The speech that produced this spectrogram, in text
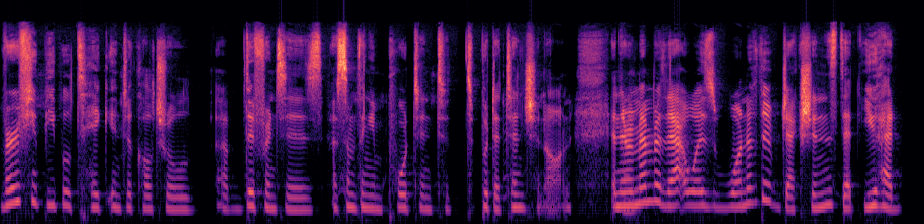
very few people take intercultural uh, differences as something important to, to put attention on. And I remember that was one of the objections that you had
